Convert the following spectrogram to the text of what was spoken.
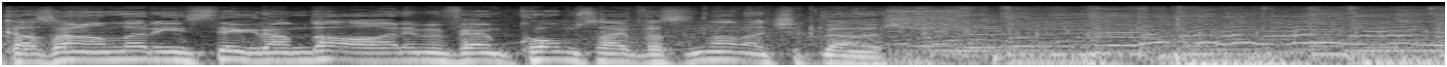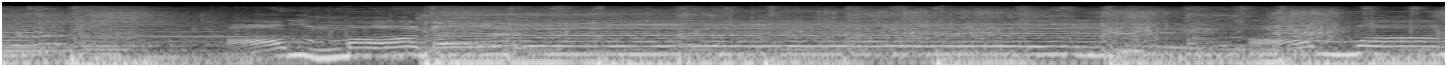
Kazananlar Instagram'da alemfm.com sayfasından açıklanır. Aman ey, aman.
